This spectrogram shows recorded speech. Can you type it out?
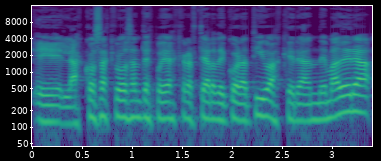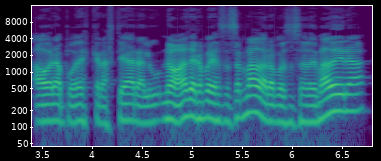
eh, las cosas que vos antes podías craftear decorativas que eran de madera, ahora podés craftear algún. No, antes no podías hacer nada, ahora podés hacer de madera.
